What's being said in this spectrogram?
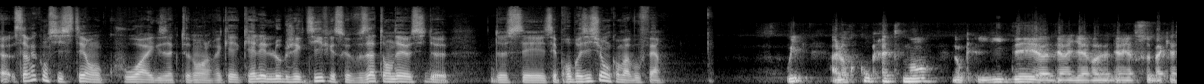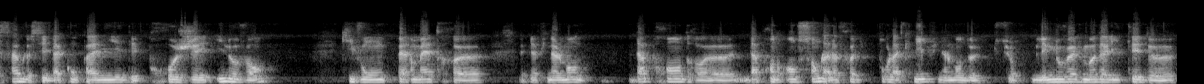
Euh, ça va consister en quoi exactement? Quel est l'objectif? Qu'est-ce que vous attendez aussi de, de ces, ces propositions qu'on va vous faire? Oui, alors concrètement, donc l'idée euh, derrière, euh, derrière ce bac à sable, c'est d'accompagner des projets innovants qui vont permettre eh bien, finalement d'apprendre d'apprendre ensemble, à la fois pour la CNIL finalement de, sur les nouvelles modalités de,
